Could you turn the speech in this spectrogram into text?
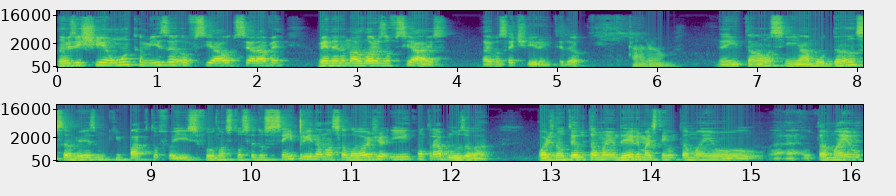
Não existia uma camisa oficial do Ceará vendendo nas lojas oficiais. Aí você tira, entendeu? Caramba. Então, assim, a mudança mesmo que impactou foi isso. Foi o nosso torcedor sempre ir na nossa loja e encontrar a blusa lá. Pode não ter o tamanho dele, mas tem um tamanho. Uh, o tamanho.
